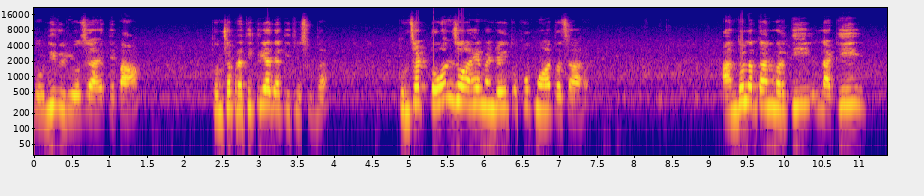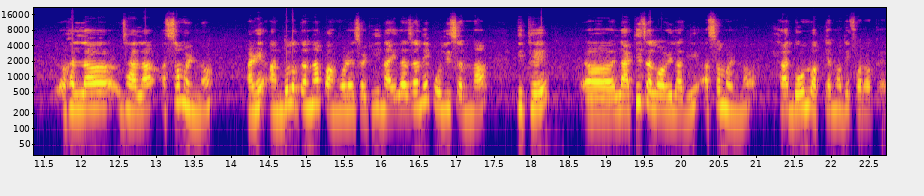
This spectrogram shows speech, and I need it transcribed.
दोन्ही व्हिडिओ जे आहेत ते पहा. तुमच्या प्रतिक्रिया द्या तिथे सुद्धा. तुमचा टोन जो आहे मंडळी तो खूप महत्त्वाचा आहे. आंदोलकांवरती लाठी हल्ला झाला असं म्हणणं आणि आंदोलकांना पांगवण्यासाठी नाईलाजाने पोलिसांना तिथे लाठी चालवावी लागली असं म्हणणं ह्या दोन वाक्यांमध्ये फरक आहे.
